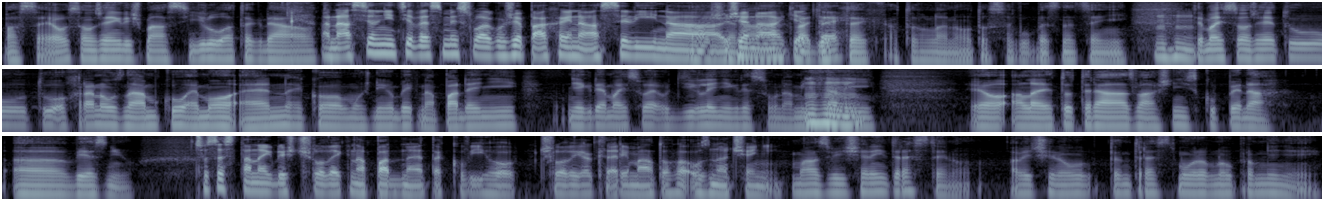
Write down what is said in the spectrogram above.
base, jo, samozřejmě, když má sílu a tak dál. A násilníci ve smyslu, jako že páchají násilí na, na ženách, ženách dětech. Na dětech a tohle, no, to se vůbec necení. Mm-hmm. Ty mají samozřejmě tu, tu ochranou známku MON, jako možný objekt napadení, někde mají svoje oddíly, někde jsou namíchaný, mm-hmm. Jo, ale je to teda zvláštní skupina uh, vězňů. Co se stane, když člověk napadne takového člověka, který má tohle označení? Má zvýšený tresty, no. A většinou ten trest mu rovnou promění.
